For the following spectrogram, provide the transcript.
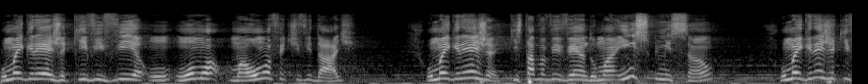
Uma igreja que vivia um, um, uma homoafetividade, uma igreja que estava vivendo uma insubmissão, uma igreja que,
